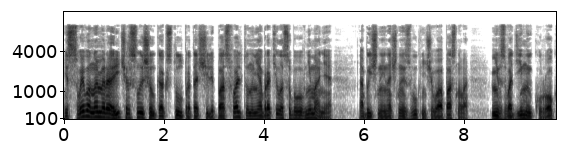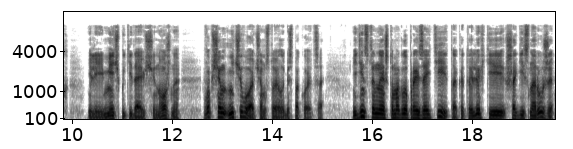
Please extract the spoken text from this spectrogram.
Из своего номера Ричард слышал, как стул протащили по асфальту, но не обратил особого внимания. Обычный ночной звук, ничего опасного. Невзводимый курок — или меч, покидающий ножны. В общем, ничего, о чем стоило беспокоиться. Единственное, что могло произойти, так это легкие шаги снаружи,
